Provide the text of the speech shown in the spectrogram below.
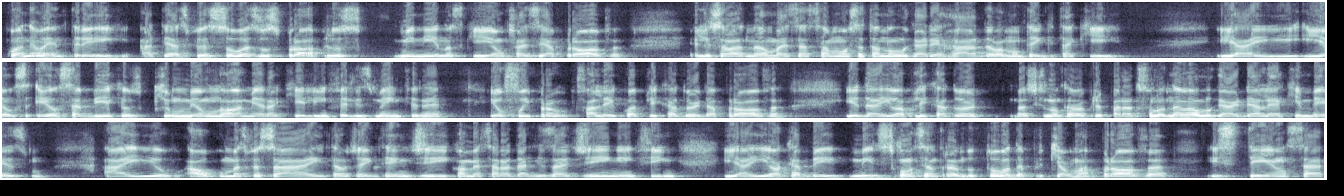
Quando eu entrei, até as pessoas, os próprios meninos que iam fazer a prova, eles falaram, não, mas essa moça está no lugar errado, ela não tem que estar tá aqui. E aí, e eu, eu sabia que, eu, que o meu nome era aquele, infelizmente, né? Eu fui, pro, falei com o aplicador da prova, e daí o aplicador, acho que não estava preparado, falou, não, o lugar dela é aqui mesmo. Aí eu, algumas pessoas, ah, então já entendi, começaram a dar risadinha, enfim. E aí eu acabei me desconcentrando toda, porque é uma prova extensa,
